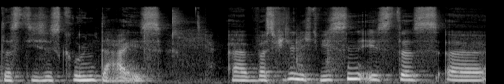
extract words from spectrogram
dass dieses Grün da ist. Äh, was viele nicht wissen, ist, dass äh,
